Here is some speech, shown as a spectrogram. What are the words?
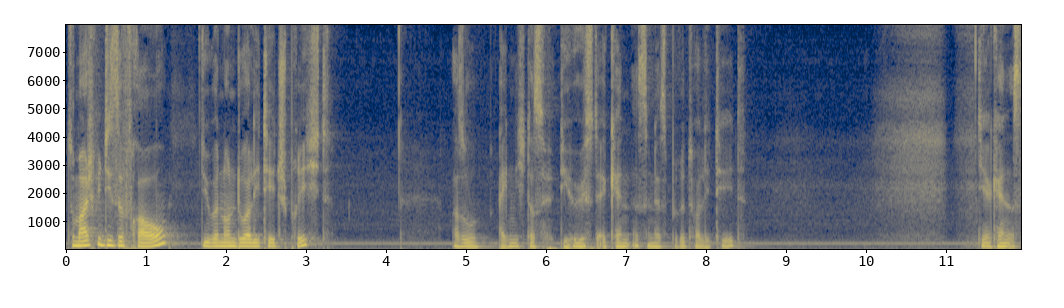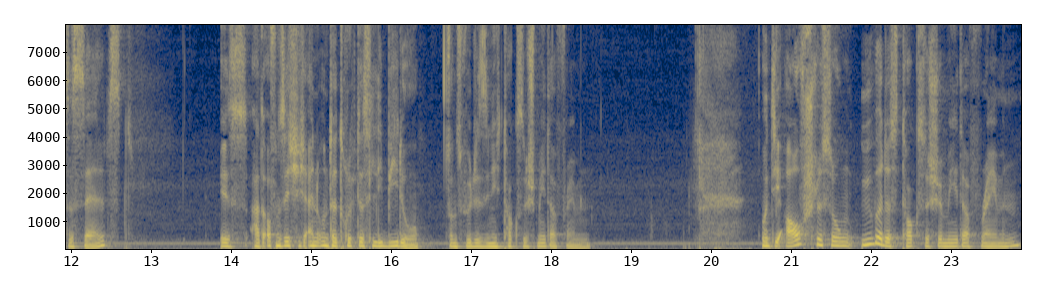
Zum Beispiel diese Frau, die über Non-Dualität spricht, also eigentlich das, die höchste Erkenntnis in der Spiritualität, die Erkenntnis des Selbst, ist, hat offensichtlich ein unterdrücktes Libido, sonst würde sie nicht toxisch metaframen. Und die Aufschlüsselung über das toxische Metaframen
